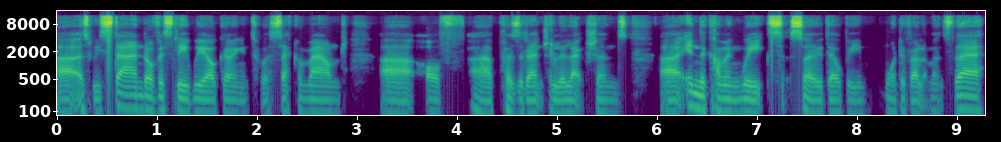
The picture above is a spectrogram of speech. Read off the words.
Uh, as we stand, obviously, we are going into a second round uh, of uh, presidential elections uh, in the coming weeks. So there'll be more developments there.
